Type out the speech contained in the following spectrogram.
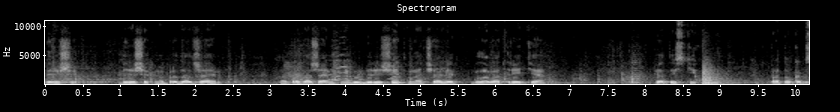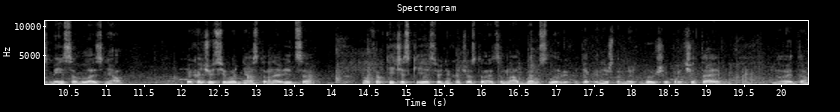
Берешит. Берешит. Мы продолжаем, мы продолжаем книгу Берешит в начале, глава 3, 5 стих. Про то, как змей соблазнял. Я хочу сегодня остановиться, ну, фактически я сегодня хочу остановиться на одном слове. Хотя, конечно, мы их больше прочитаем, но это,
